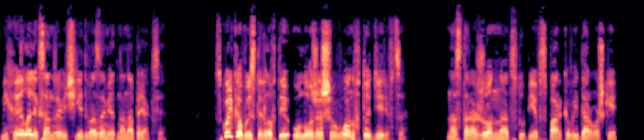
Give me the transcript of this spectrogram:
Михаил Александрович едва заметно напрягся. Сколько выстрелов ты уложишь вон в то деревце? Настороженно отступив с парковой дорожки,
